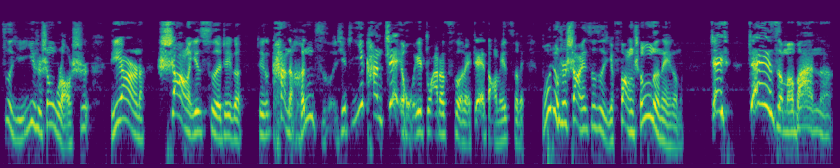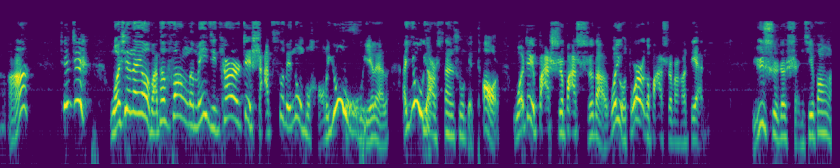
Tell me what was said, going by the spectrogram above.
自己一是生物老师，第二呢？上一次这个这个看的很仔细，一看这回抓着刺猬，这倒霉刺猬不就是上一次自己放生的那个吗？这这怎么办呢？啊，这这，我现在要把它放的没几天，这傻刺猬弄不好又回来了啊，又要三叔给套了。我这八十八十的，我有多少个八十往上垫呢？于是这沈其芳啊，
